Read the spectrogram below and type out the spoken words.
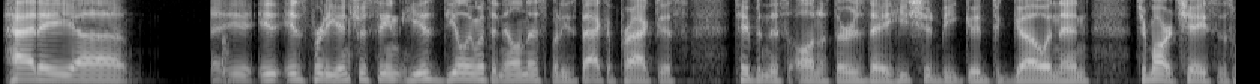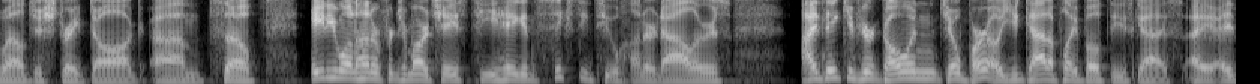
had a uh, is pretty interesting. He is dealing with an illness, but he's back at practice. Taping this on a Thursday, he should be good to go. And then Ja'Marr Chase as well, just straight dog. Um, so eighty one hundred for Ja'Marr Chase, Tee Higgins sixty two hundred dollars. I think if you're going Joe Burrow, you got to play both these guys. I, I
